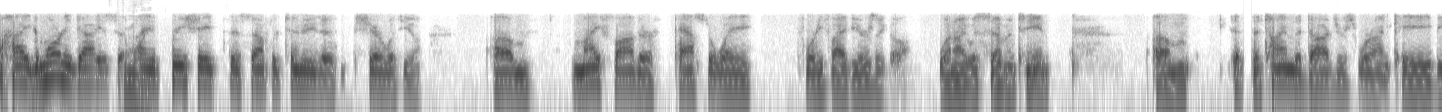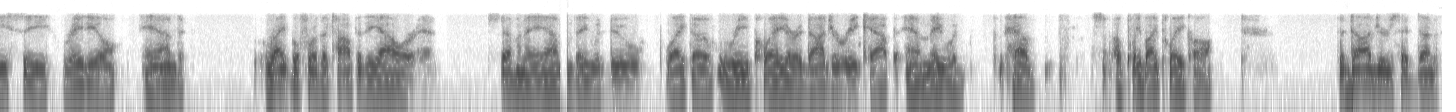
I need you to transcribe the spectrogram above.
Hi. Good morning, guys. Good morning. I appreciate this opportunity to share with you. Um, my father passed away 45 years ago when I was 17. Um, at the time, the Dodgers were on KABC radio, and right before the top of the hour at 7 a.m., they would do like a replay or a Dodger recap, and they would have a play-by-play call. The Dodgers had done it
